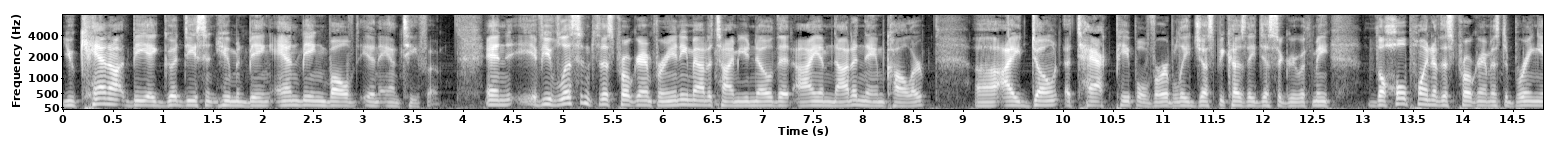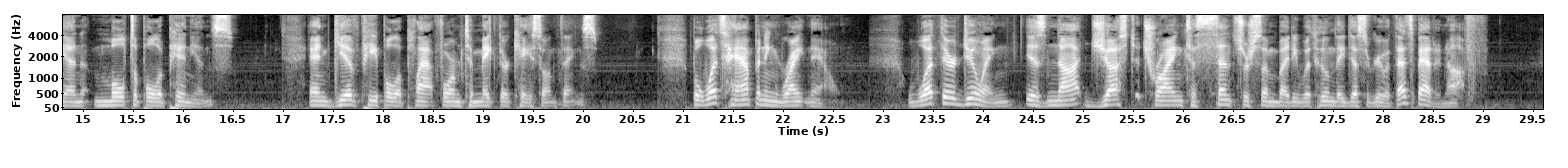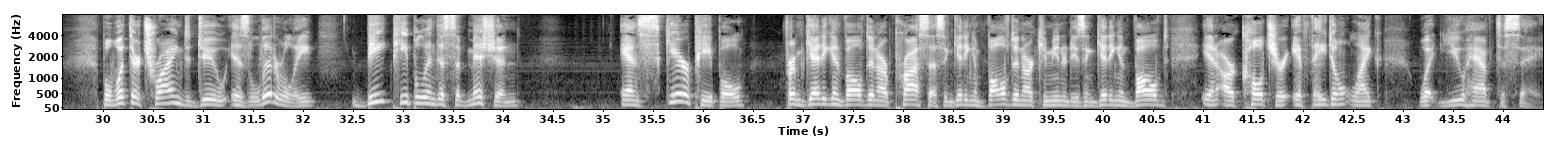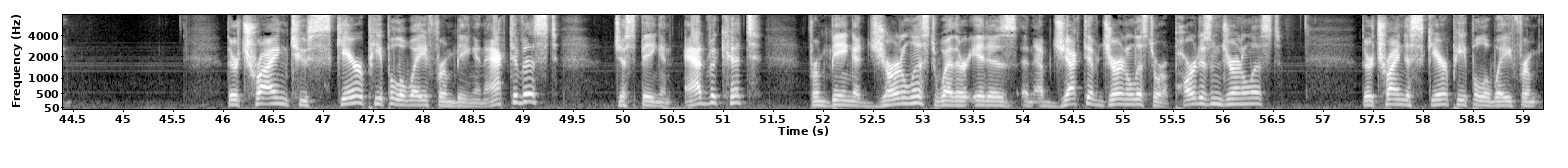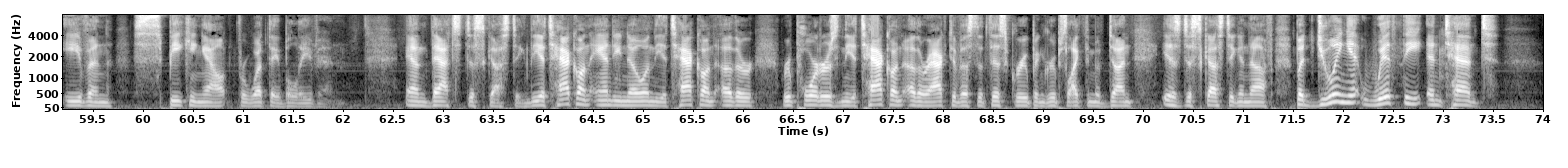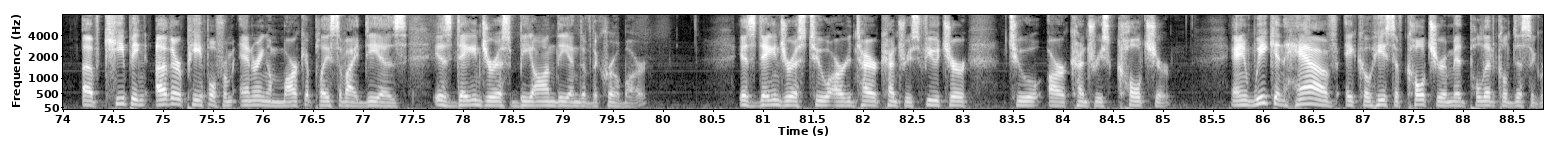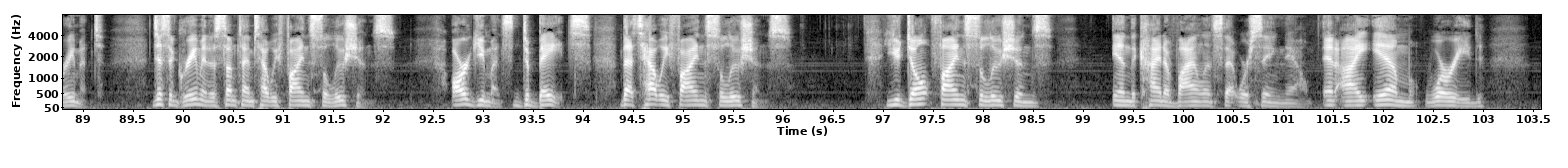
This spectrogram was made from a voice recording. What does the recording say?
You cannot be a good, decent human being and be involved in Antifa. And if you've listened to this program for any amount of time, you know that I am not a name caller. Uh, I don't attack people verbally just because they disagree with me. The whole point of this program is to bring in multiple opinions and give people a platform to make their case on things. But what's happening right now what they're doing is not just trying to censor somebody with whom they disagree with. That's bad enough. But what they're trying to do is literally beat people into submission and scare people from getting involved in our process and getting involved in our communities and getting involved in our culture if they don't like what you have to say. They're trying to scare people away from being an activist, just being an advocate, from being a journalist, whether it is an objective journalist or a partisan journalist. They're trying to scare people away from even speaking out for what they believe in. And that's disgusting. The attack on Andy Ngo and the attack on other reporters and the attack on other activists that this group and groups like them have done is disgusting enough. But doing it with the intent of keeping other people from entering a marketplace of ideas is dangerous beyond the end of the crowbar. It's dangerous to our entire country's future, to our country's culture. And we can have a cohesive culture amid political disagreement. Disagreement is sometimes how we find solutions. Arguments, debates, that's how we find solutions. You don't find solutions in the kind of violence that we're seeing now. And I am worried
